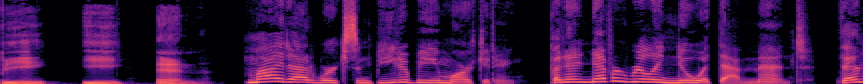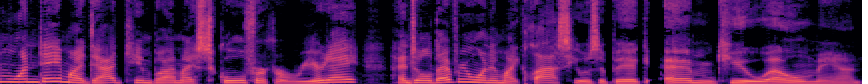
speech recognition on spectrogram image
B-E-N. My dad works in B2B marketing, but I never really knew what that meant. Then one day, my dad came by my school for career day and told everyone in my class he was a big MQL man.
